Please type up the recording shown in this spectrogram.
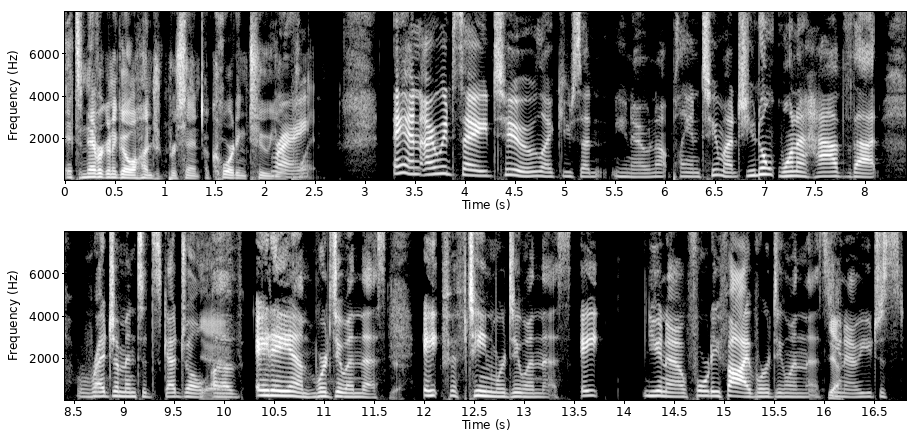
It's never going to go 100 percent according to your Right. plan. And I would say too, like you said, you know, not plan too much. You don't want to have that regimented schedule Yeah. of eight a.m. We're doing this. Yeah. Eight fifteen. We're doing this. Eight, you know, forty five. We're doing this. Yeah. You know, you just,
